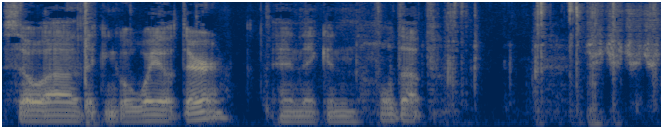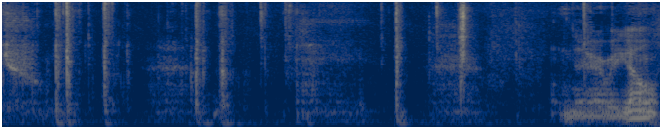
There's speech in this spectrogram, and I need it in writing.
So uh, they can go way out there and they can hold up. There we go.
